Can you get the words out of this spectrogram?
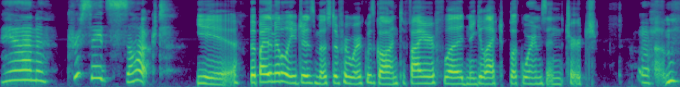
Man, Crusades sucked. Yeah. But by the Middle Ages, most of her work was gone to fire, flood, neglect, bookworms, and the church. Um,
